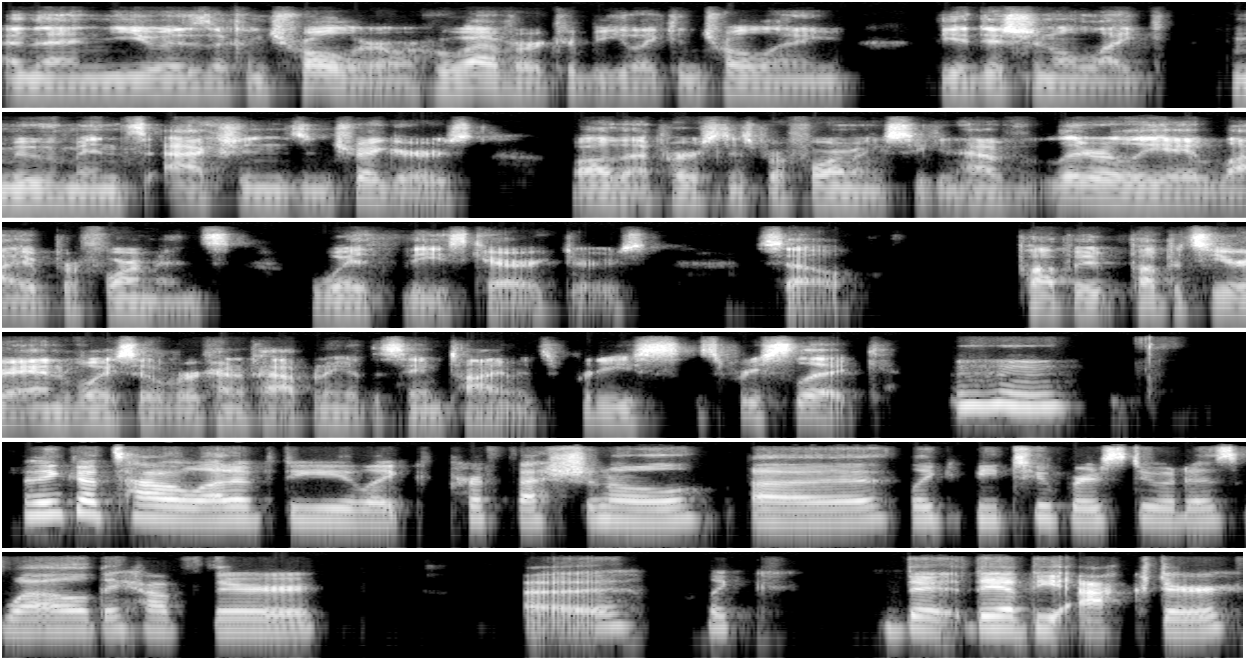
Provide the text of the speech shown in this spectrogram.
and then you as a controller or whoever could be like controlling the additional like movements, actions, and triggers while that person is performing. So you can have literally a live performance with these characters. So puppet puppeteer and voiceover kind of happening at the same time. It's pretty it's pretty slick. Mm-hmm. I think that's how a lot of the like professional uh like VTubers do it as well. They have their uh like they they have the actor,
